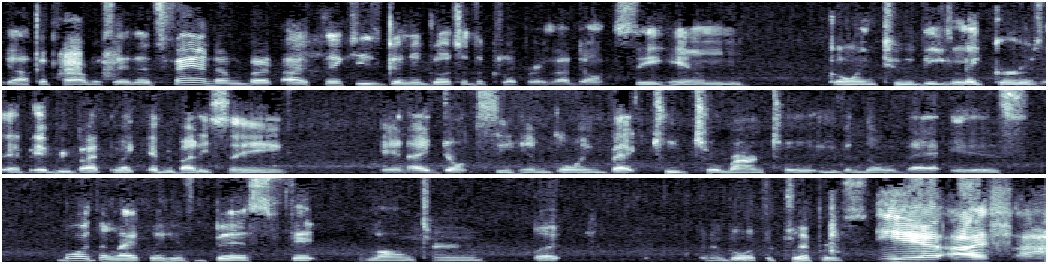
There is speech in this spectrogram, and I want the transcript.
y'all could probably say that's fandom, but I think he's gonna go to the Clippers. I don't see him going to the Lakers if everybody like everybody's saying. And I don't see him going back to Toronto, even though that is more than likely his best fit long term. But I'm gonna go with the Clippers. Yeah, I uh,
